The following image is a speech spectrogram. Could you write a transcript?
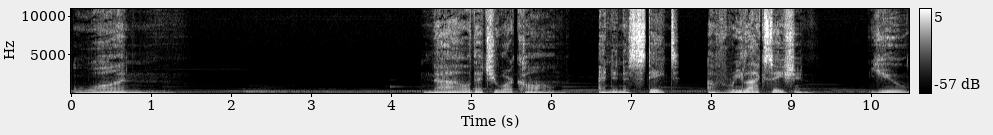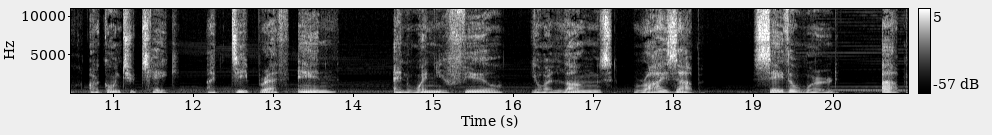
one. Now that you are calm and in a state of relaxation, you are going to take a deep breath in, and when you feel your lungs rise up, say the word up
